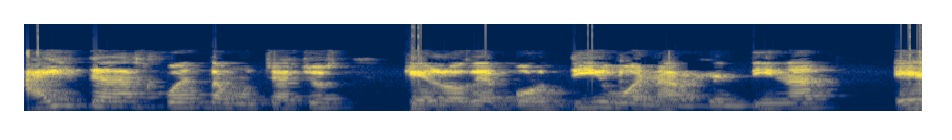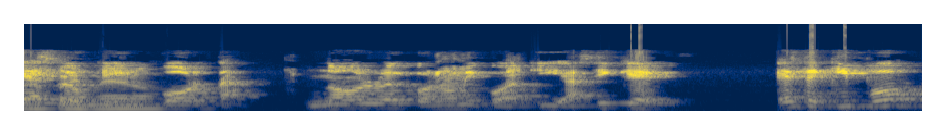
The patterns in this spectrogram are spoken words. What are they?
Ahí te das cuenta, muchachos, que lo deportivo en Argentina es lo que importa, no lo económico aquí. Así que este equipo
